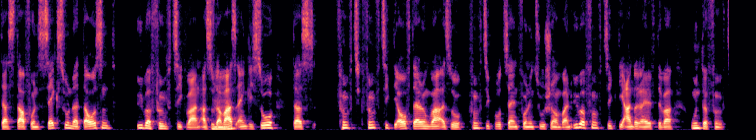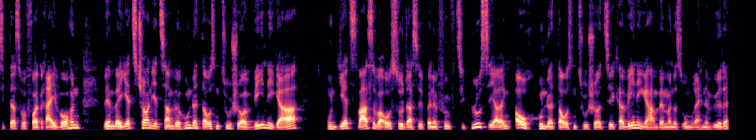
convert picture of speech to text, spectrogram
dass davon 600.000 über 50 waren. Also mhm. da war es eigentlich so, dass 50-50 die Aufteilung war, also 50 Prozent von den Zuschauern waren über 50, die andere Hälfte war unter 50. Das war vor drei Wochen. Wenn wir jetzt schauen, jetzt haben wir 100.000 Zuschauer weniger. Und jetzt war es aber auch so, dass wir bei einer 50-Plus-Jährigen auch 100.000 Zuschauer circa weniger haben, wenn man das umrechnen würde.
